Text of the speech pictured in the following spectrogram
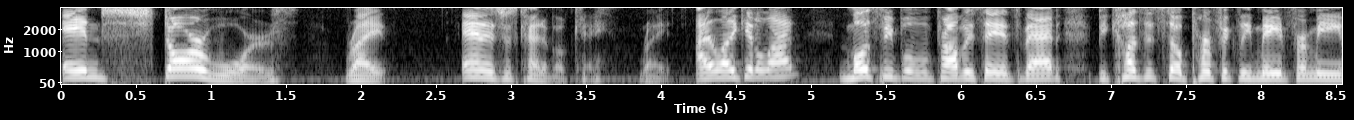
and Star Wars, right? And it's just kind of okay, right? I like it a lot. Most people will probably say it's bad because it's so perfectly made for me.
